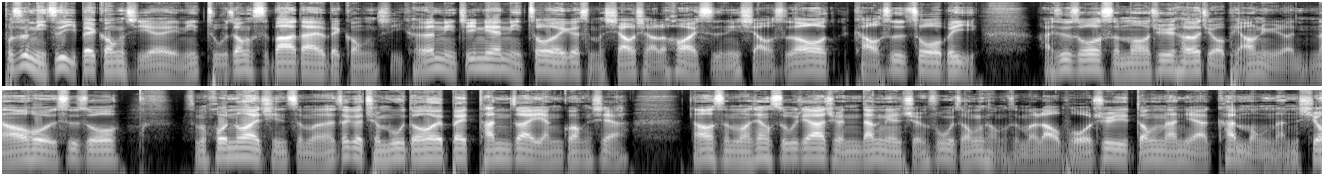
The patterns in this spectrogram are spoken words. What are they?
不是你自己被攻击而已，你祖宗十八代被攻击。可能你今天你做了一个什么小小的坏事，你小时候考试作弊，还是说什么去喝酒嫖女人，然后或者是说什么婚外情什么的，这个全部都会被摊在阳光下。然后什么像苏家全当年选副总统，什么老婆去东南亚看猛男秀，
